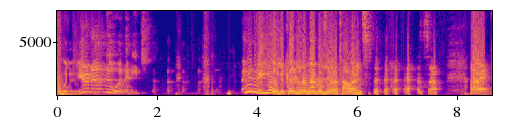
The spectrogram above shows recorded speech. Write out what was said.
which you're not doing, H. Neither are you. You couldn't remember zero tolerance. so, all right.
